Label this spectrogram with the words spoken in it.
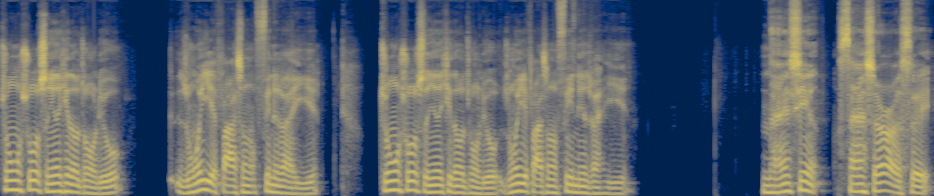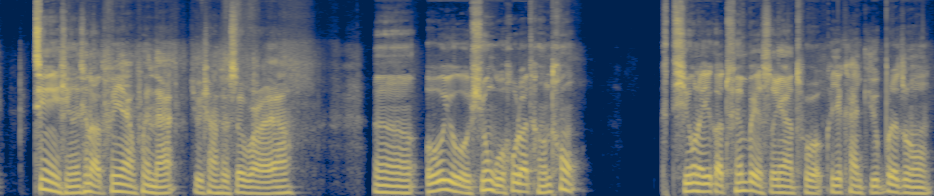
中枢神经系统肿瘤容易发生肺内转移，中枢神经系统肿瘤容易发生肺内转移。男性三十二岁，进行性的吞咽困难，就像是食管癌啊。嗯，偶有胸骨后的疼痛，提供了一个吞背实验图，可以看局部的这种。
